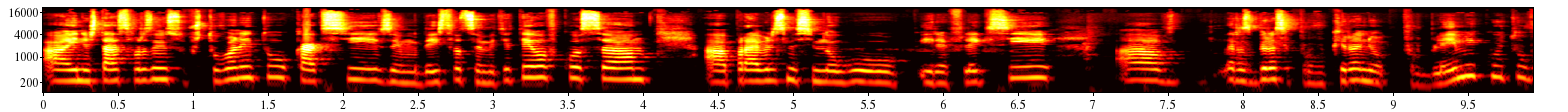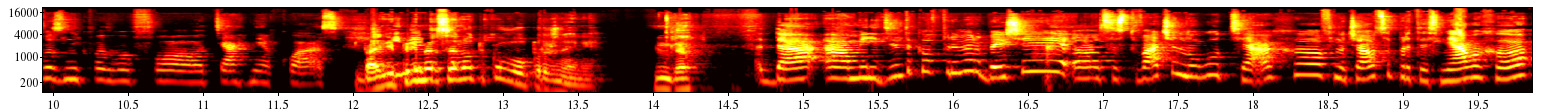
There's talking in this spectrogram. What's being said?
а, и неща свързани с общуването, как си взаимодействат самите те в класа. А, правили сме си много и рефлексии. А, разбира се, провокирани от проблеми, които възникват в а, тяхния клас. Дай ни пример с едно такова упражнение. Да. Да, ами един такъв пример беше а, с това, че много от тях а, в началото се притесняваха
